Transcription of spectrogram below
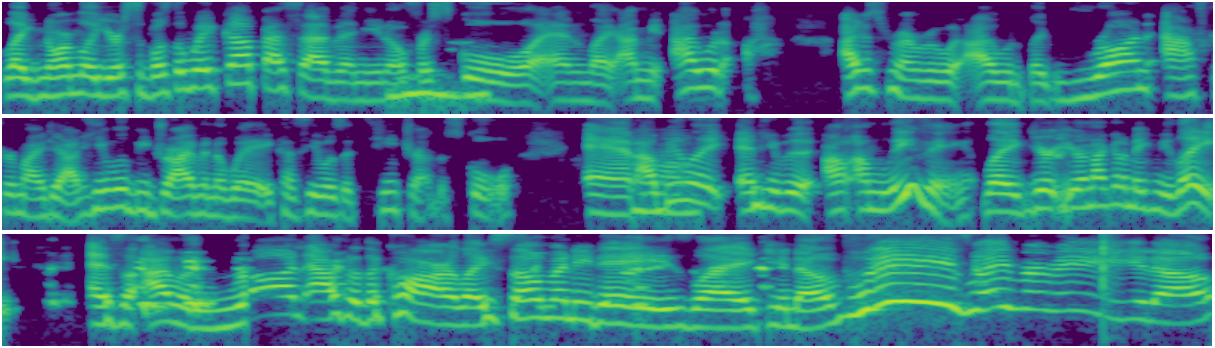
like normally you're supposed to wake up at seven, you know, for mm-hmm. school. And like, I mean, I would I just remember what I would like run after my dad. He would be driving away because he was a teacher at the school. And uh-huh. I'll be uh-huh. like, and he would, I'm leaving. Like, you're, you're not going to make me late. And so I would run after the car like so many days, like, you know, please wait for me, you know?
